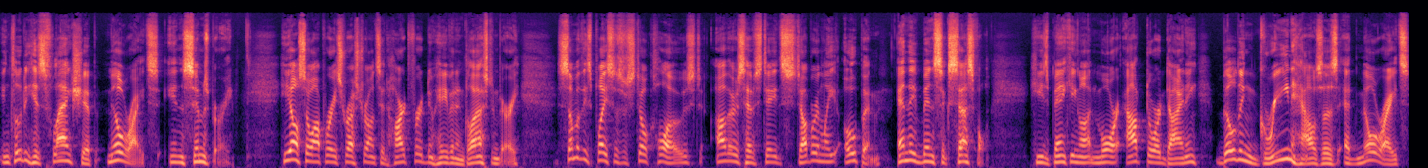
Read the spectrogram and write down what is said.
including his flagship Millwrights in Simsbury. He also operates restaurants in Hartford, New Haven, and Glastonbury. Some of these places are still closed, others have stayed stubbornly open, and they've been successful. He's banking on more outdoor dining, building greenhouses at Millwrights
